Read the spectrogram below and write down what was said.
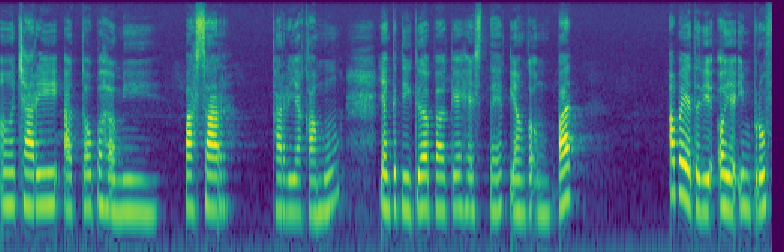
uh, cari atau pahami pasar karya kamu. Yang ketiga pakai hashtag. Yang keempat apa ya tadi? Oh ya improve.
